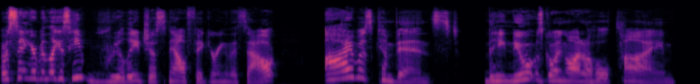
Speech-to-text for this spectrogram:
I was sitting here being like, "Is he really just now figuring this out?" I was convinced that he knew what was going on the whole time.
